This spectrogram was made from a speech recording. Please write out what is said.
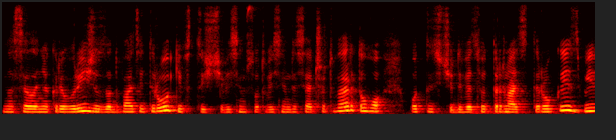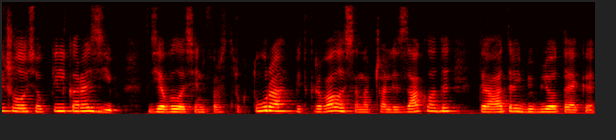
Населення Криворіжжя за 20 років з 1884 по 1913 роки збільшилося в кілька разів. З'явилася інфраструктура, відкривалися навчальні заклади, театри і бібліотеки.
